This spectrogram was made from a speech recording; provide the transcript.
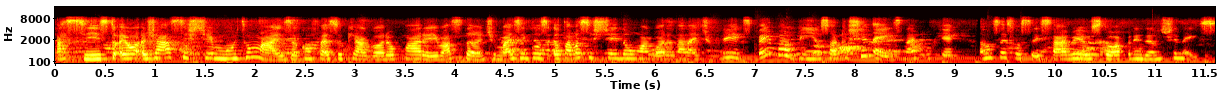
Assisto, eu já assisti muito mais. Eu confesso que agora eu parei bastante. Mas, inclusive, eu tava assistindo um agora na Netflix, bem bobinho, só que chinês, né? Porque, eu não sei se vocês sabem, eu estou aprendendo chinês.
